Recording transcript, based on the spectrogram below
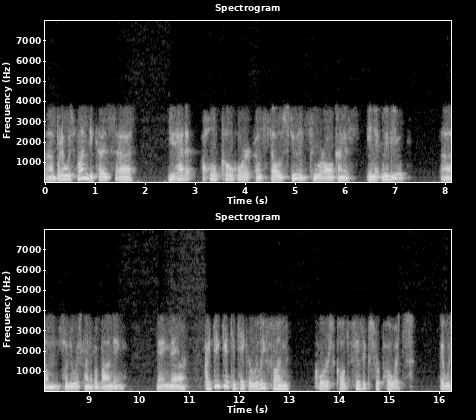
Uh, but it was fun because uh, you had a, a, whole cohort of fellow students who were all kind of in it with you. Um, so there was kind of a bonding thing there. I did get to take a really fun course called Physics for Poets that was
